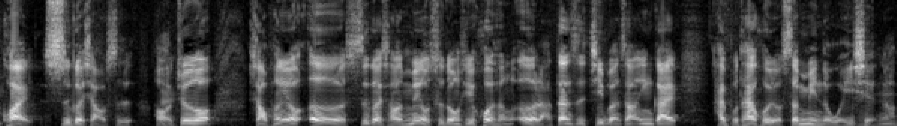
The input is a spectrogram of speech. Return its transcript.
快十个小时，好、哦，就是说小朋友饿十个小时没有吃东西会很饿啦，但是基本上应该还不太会有生命的危险啊。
